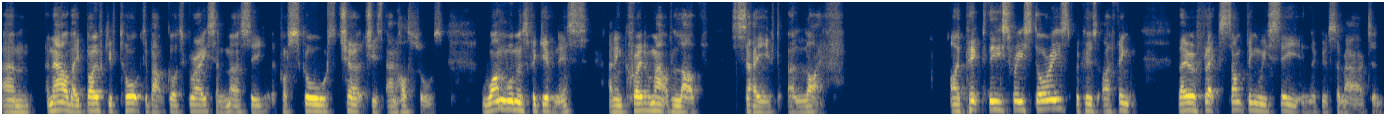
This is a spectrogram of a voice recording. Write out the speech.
Um, and now they both give talks about God's grace and mercy across schools, churches, and hospitals. One woman's forgiveness, an incredible amount of love, saved a life. I picked these three stories because I think they reflect something we see in the Good Samaritan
